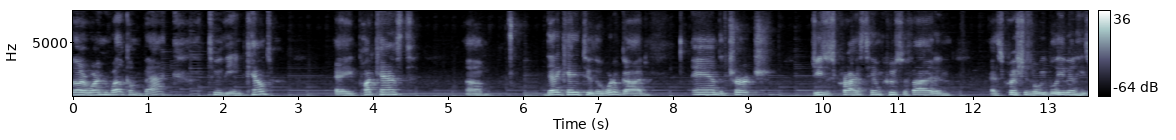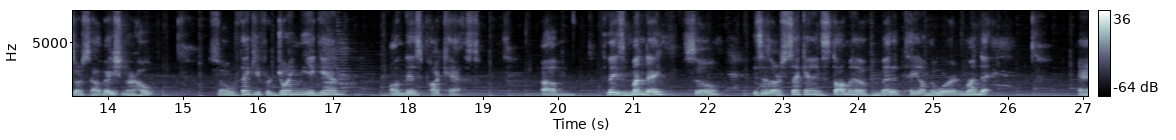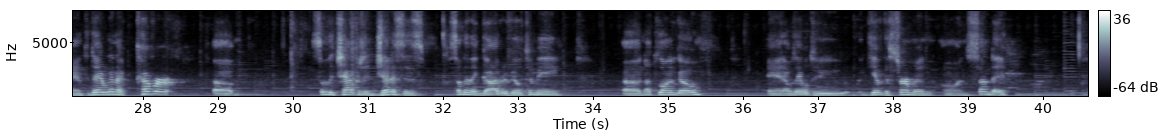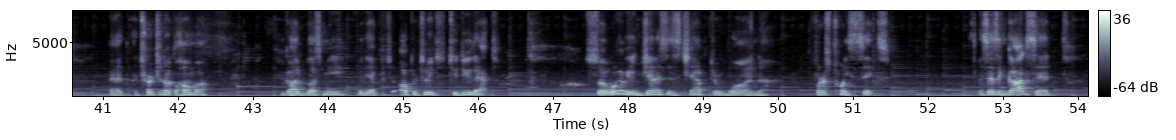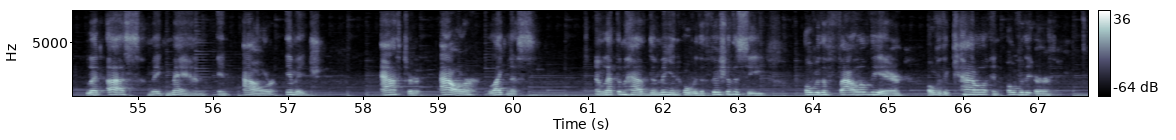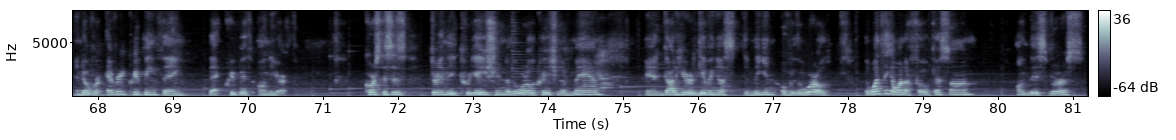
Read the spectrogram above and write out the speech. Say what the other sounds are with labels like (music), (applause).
Hello, everyone. Welcome back to The Encounter, a podcast um, dedicated to the Word of God and the church, Jesus Christ, Him crucified. And as Christians, what we believe in, He's our salvation, our hope. So thank you for joining me again on this podcast. Um, today's Monday, so this is our second installment of Meditate on the Word Monday. And today we're going to cover. Uh, some of the chapters in Genesis, something that God revealed to me uh, not too long ago, and I was able to give the sermon on Sunday at a church in Oklahoma. God blessed me for the opportunity to do that. So we're going to be in Genesis chapter 1, verse 26. It says, And God said, Let us make man in our image, after our likeness, and let them have dominion over the fish of the sea, over the fowl of the air, over the cattle, and over the earth, and over every creeping thing that creepeth on the earth. Of course, this is during the creation of the world, creation of man, and God here is giving us dominion over the world. The one thing I want to focus on on this verse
